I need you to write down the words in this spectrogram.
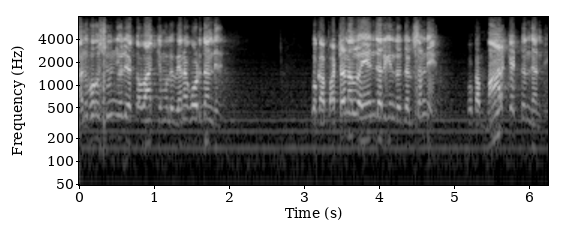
అనుభవ శూన్యుల యొక్క వాక్యములు వినకూడదండి. ఒక పట్టణంలో ఏం జరిగిందో తెలుసండి? ఒక మార్కెట్ ఉందండి.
